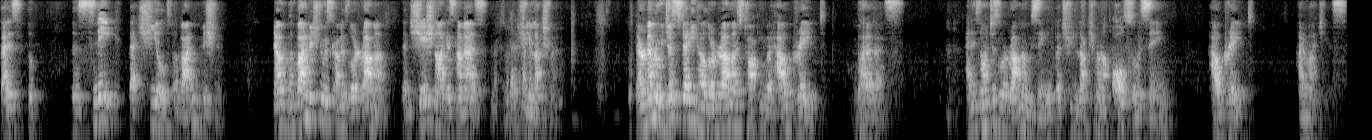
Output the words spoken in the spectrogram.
That is the, the snake that shields Bhagavan Vishnu. Now, Bhagavan Vishnu has come as Lord Rama, then Sheshnag has come as Sri Lakshmana. Now remember, we just studied how Lord Rama is talking about how great Bharata is. And it's not just Lord Rama who's saying it, but Sri Lakshmana also is saying how great Hanumanji is.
